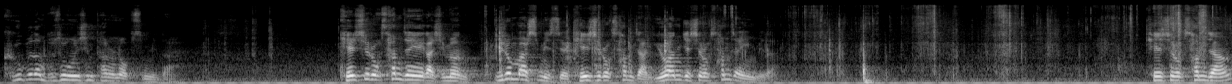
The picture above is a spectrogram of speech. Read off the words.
그거보다 무서운 심판은 없습니다. 계시록 3장에 가시면 이런 말씀이 있어요. 계시록 3장, 요한계시록 3장입니다. 계시록 3장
